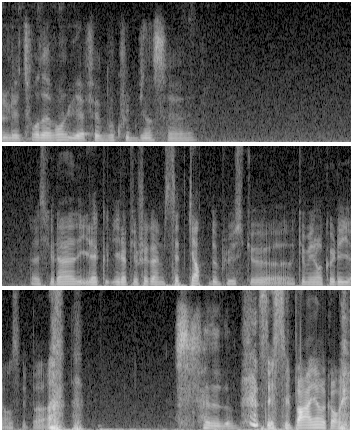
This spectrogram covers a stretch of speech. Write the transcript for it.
Le tour d'avant lui a fait beaucoup de bien, ça. Parce que là, il a, il a pioché quand même 7 cartes de plus que, que Mélancolie, hein, c'est pas... C'est pas dedans. c'est pas rien quand même.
